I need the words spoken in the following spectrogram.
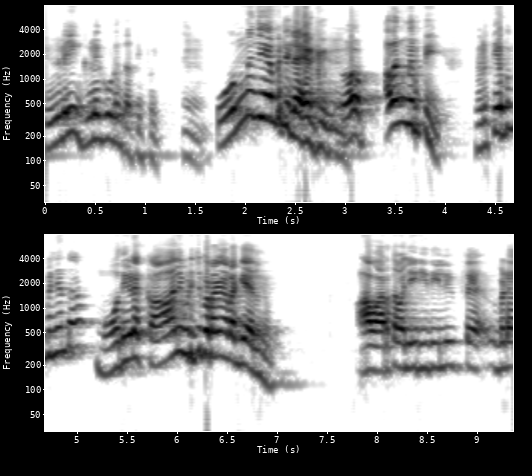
കിളിയും കിളികൂടും തത്തിപ്പോയി. ഒന്നും ചെയ്യാൻ പറ്റില്ല അയാൾക്ക്. അതങ്ങ് നിർത്തി. നിർത്തിയപ്പോൾ പിന്നെന്താ? മോദിയുടെ കാൽ പിടിച്ച് പറയാൻ ഇറക്കിയായിരുന്നു ആ വാർത്ത വലിയ രീതിയിൽ ഇവിടെ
